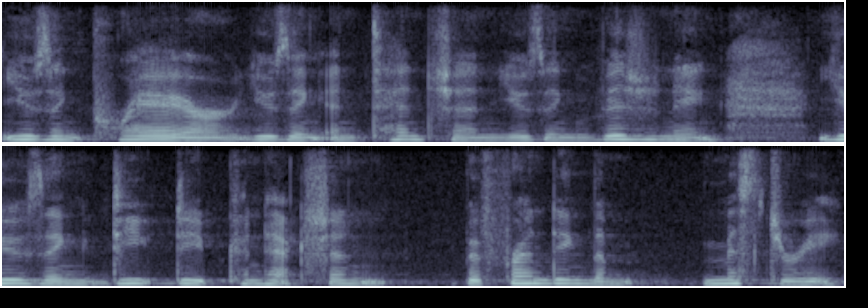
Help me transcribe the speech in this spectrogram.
using prayer, using intention, using visioning, using deep, deep connection, befriending the mystery,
